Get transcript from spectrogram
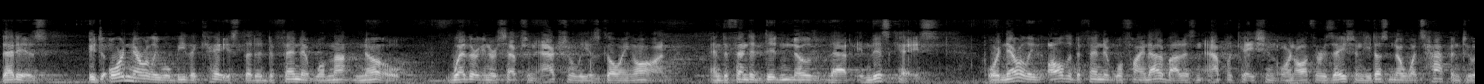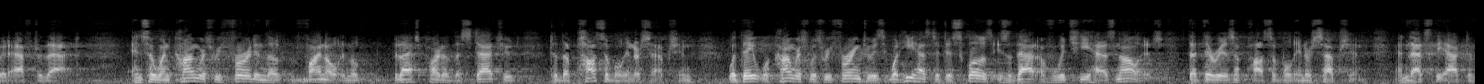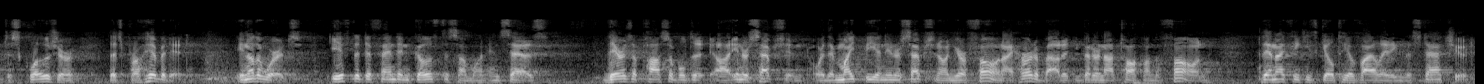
That is, it ordinarily will be the case that a defendant will not know whether interception actually is going on, and defendant didn't know that in this case. Ordinarily, all the defendant will find out about is an application or an authorization. He doesn't know what's happened to it after that. And so when Congress referred in the final, in the last part of the statute to the possible interception, what they, what Congress was referring to is what he has to disclose is that of which he has knowledge, that there is a possible interception. And that's the act of disclosure that's prohibited. In other words, if the defendant goes to someone and says, there's a possible uh, interception, or there might be an interception on your phone. I heard about it. You better not talk on the phone. Then I think he's guilty of violating the statute.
